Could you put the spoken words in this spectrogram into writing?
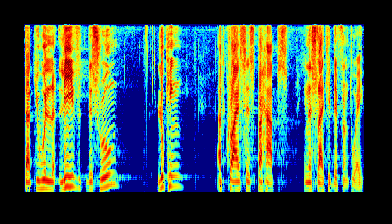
that you will leave this room looking at crisis perhaps in a slightly different way.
